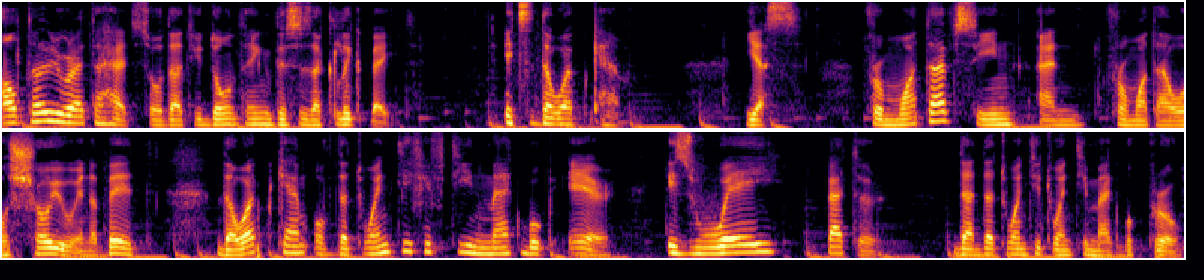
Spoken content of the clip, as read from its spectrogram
I'll tell you right ahead so that you don't think this is a clickbait. It's the webcam. Yes, from what I've seen and from what I will show you in a bit, the webcam of the 2015 MacBook Air is way better than the 2020 MacBook Pro.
